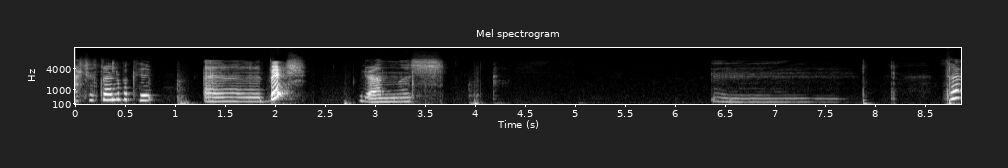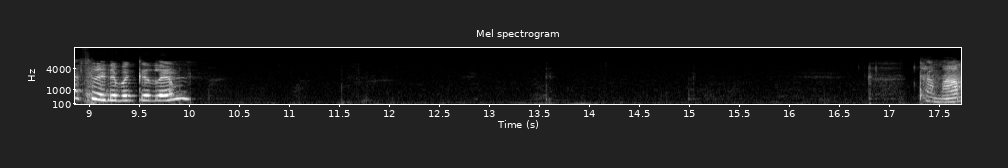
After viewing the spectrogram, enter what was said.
Aşağıya bakayım. 5. Yanlış. Hmm. Sen söyle bakalım. Tamam.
